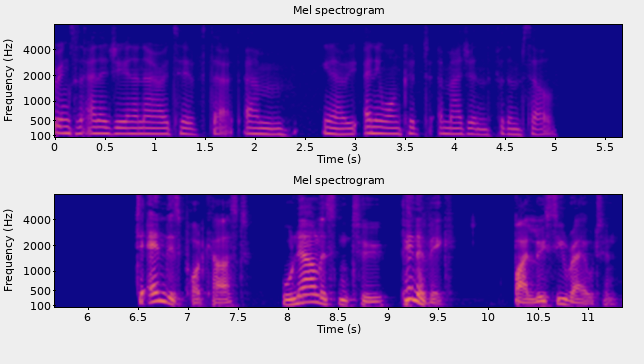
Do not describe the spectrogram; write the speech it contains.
brings an energy and a narrative that um, you know anyone could imagine for themselves. To end this podcast, We'll now listen to Pinnevik by Lucy Railton.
